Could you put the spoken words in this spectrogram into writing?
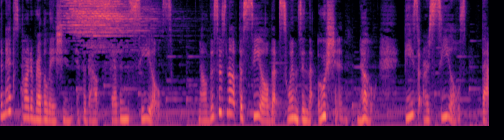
The next part of Revelation is about seven seals. Now, this is not the seal that swims in the ocean. No, these are seals that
